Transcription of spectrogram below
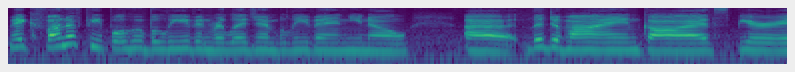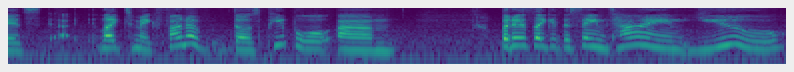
make fun of people who believe in religion, believe in, you know, uh, the divine, God, spirits, uh, like to make fun of those people. Um, but it's like at the same time, you,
